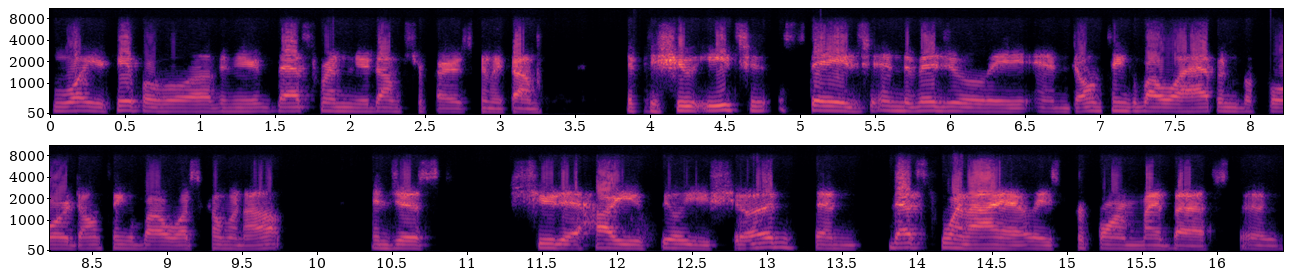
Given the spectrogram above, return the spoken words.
what you're capable of and you that's when your dumpster fire is going to come. If you shoot each stage individually and don't think about what happened before don't think about what's coming up and just shoot it how you feel you should then that's when i at least perform my best. And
